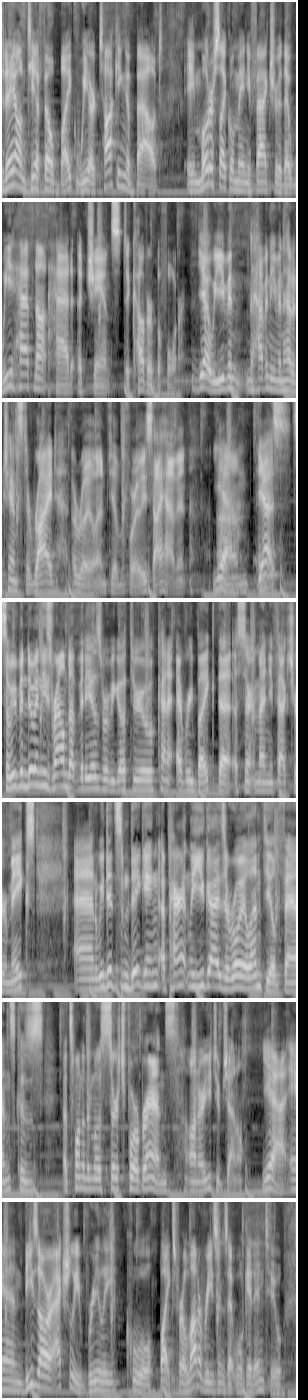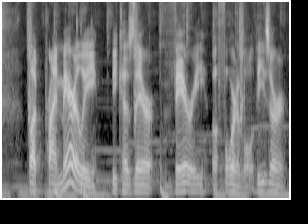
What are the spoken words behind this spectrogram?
Today on TFL Bike, we are talking about a motorcycle manufacturer that we have not had a chance to cover before. Yeah, we even haven't even had a chance to ride a Royal Enfield before. At least I haven't. Yeah. Um, yes. So we've been doing these roundup videos where we go through kind of every bike that a certain manufacturer makes. And we did some digging. Apparently, you guys are Royal Enfield fans because that's one of the most searched for brands on our YouTube channel. Yeah, and these are actually really cool bikes for a lot of reasons that we'll get into, but primarily because they're very affordable. These are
